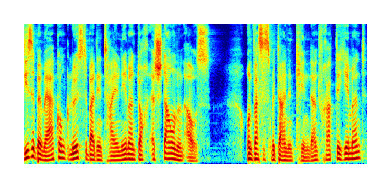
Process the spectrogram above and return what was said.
Diese Bemerkung löste bei den Teilnehmern doch Erstaunen aus. Und was ist mit deinen Kindern? fragte jemand.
